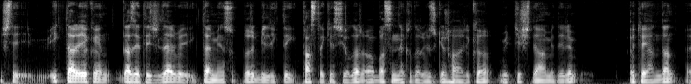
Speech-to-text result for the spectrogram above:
İşte iktidara yakın gazeteciler ve iktidar mensupları birlikte pasta kesiyorlar. Aa, basın ne kadar özgür, harika, müthiş devam edelim. Öte yandan e,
